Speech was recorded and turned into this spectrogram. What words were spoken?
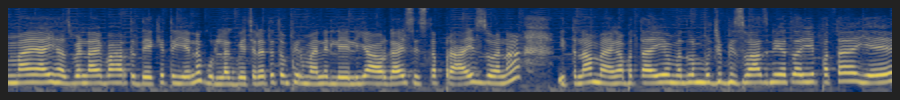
मैं आई हस्बैंड आए बाहर तो देखे तो ये ना गुल्लक बेच रहे थे तो फिर मैंने ले लिया। और गाइस इसका प्राइस जो है ना, इतना महँगा, बताइए मतलब मुझे विश्वास नहीं होता। ये पता है, ये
